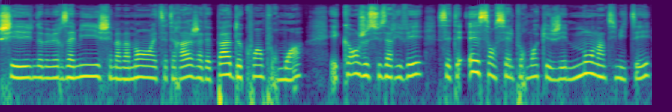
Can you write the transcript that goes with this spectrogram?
chez une de mes meilleures amies, chez ma maman, etc. J'avais pas de coin pour moi. Et quand je suis arrivée, c'était essentiel pour moi que j'ai mon intimité,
